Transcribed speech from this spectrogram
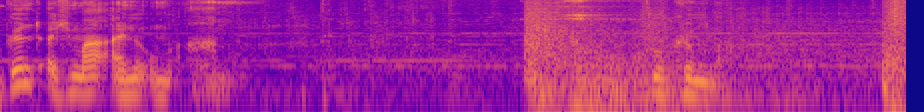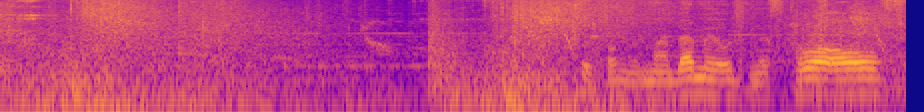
Gönnt euch mal eine Umarmung. Guck mal. So, kommen wir mal da mir unten das Tor auf.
